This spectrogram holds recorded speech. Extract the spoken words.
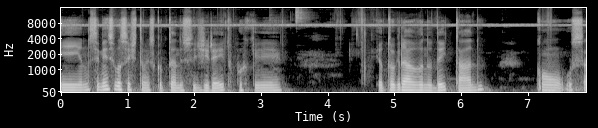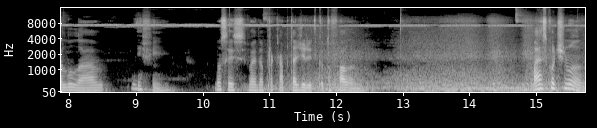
E eu não sei nem se vocês estão escutando isso direito, porque eu tô gravando deitado com o celular. Enfim, não sei se vai dar pra captar direito o que eu tô falando. Mas continuando.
